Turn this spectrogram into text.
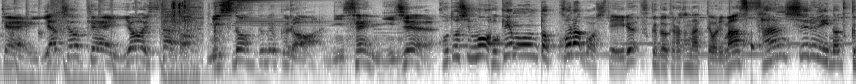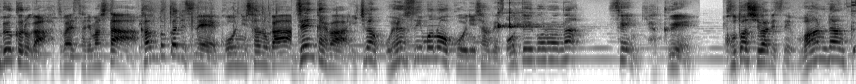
OK、役者 OK、用意スタート。ミスド福袋2020今年もポケモンとコラボしている福袋となっております。3種類の福袋が発売されました。監督がですね購入したのが前回は一番お安いものを購入したのです。お手頃な1100円。今年はですね、ワンランク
